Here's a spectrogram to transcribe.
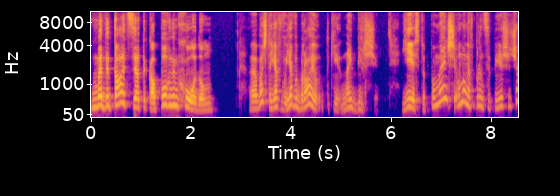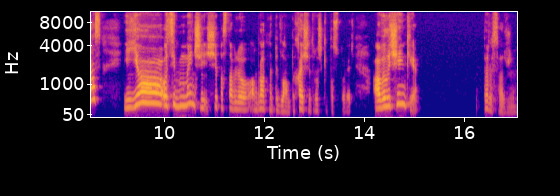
медитація така повним ходом. Е, Бачите, я, я вибираю такі найбільші. Є тут поменші. У мене, в принципі, є ще час. І я оці менші ще поставлю обратно під лампи. Хай ще трошки постоять. А величенькі пересаджую.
